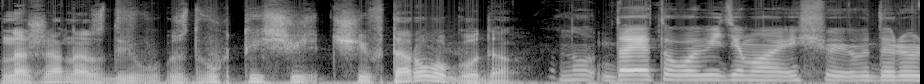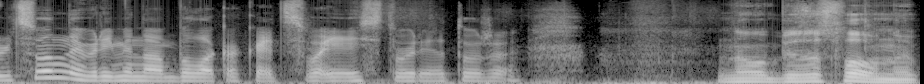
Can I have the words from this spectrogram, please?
У нас же она с 2002 года. Ну, до этого, видимо, еще и в дореволюционные времена была какая-то своя история тоже. Ну, безусловно,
